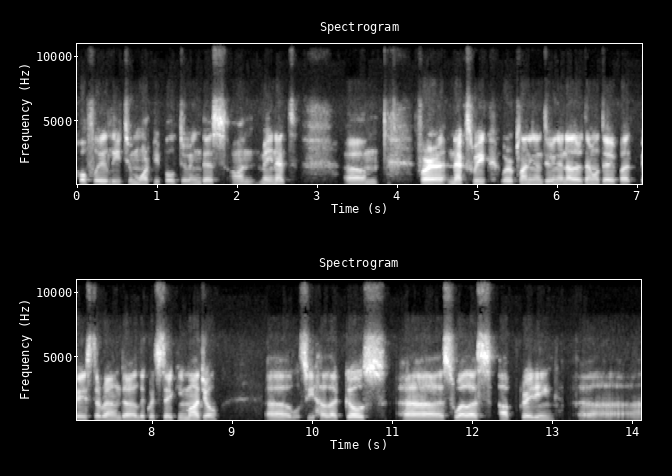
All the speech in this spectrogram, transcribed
hopefully lead to more people doing this on mainnet. Um, for next week, we're planning on doing another demo day, but based around a liquid staking module. Uh, we'll see how that goes, uh, as well as upgrading uh,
